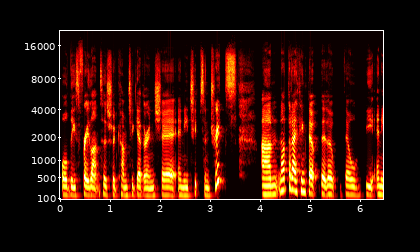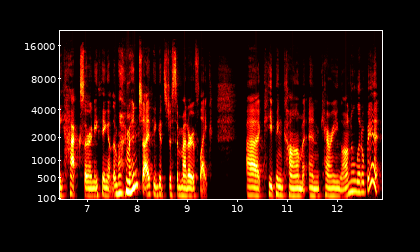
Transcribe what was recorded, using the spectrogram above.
all these freelancers should come together and share any tips and tricks. Um, not that I think that, that there'll be any hacks or anything at the moment. I think it's just a matter of like, uh, keeping calm and carrying on a little bit.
